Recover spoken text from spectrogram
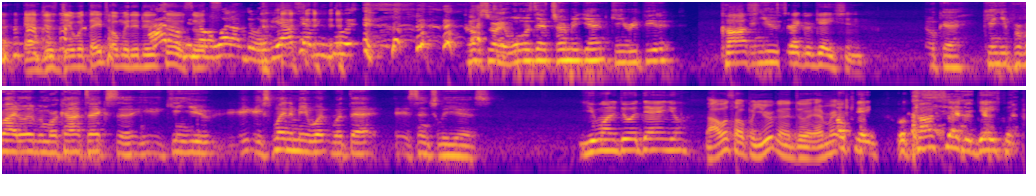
and just did what they told me to do I too. don't so know what I'm doing. If y'all tell me to do it. I'm sorry. What was that term again? Can you repeat it? Cost Can you, segregation. Okay. Can you provide a little bit more context? Uh, can you explain to me what, what that essentially is? You want to do it, Daniel? I was hoping you were going to do it, Emerick. Okay. Well, cost segregation.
